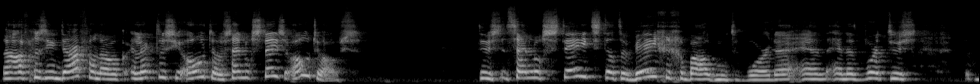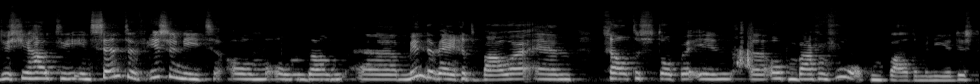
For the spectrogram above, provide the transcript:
Nou, afgezien daarvan ook, elektrische auto's zijn nog steeds auto's. Dus het zijn nog steeds dat er wegen gebouwd moeten worden. En, en het wordt dus. Dus je houdt die incentive is er niet om, om dan uh, minder wegen te bouwen en geld te stoppen in uh, openbaar vervoer op een bepaalde manier. Dus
